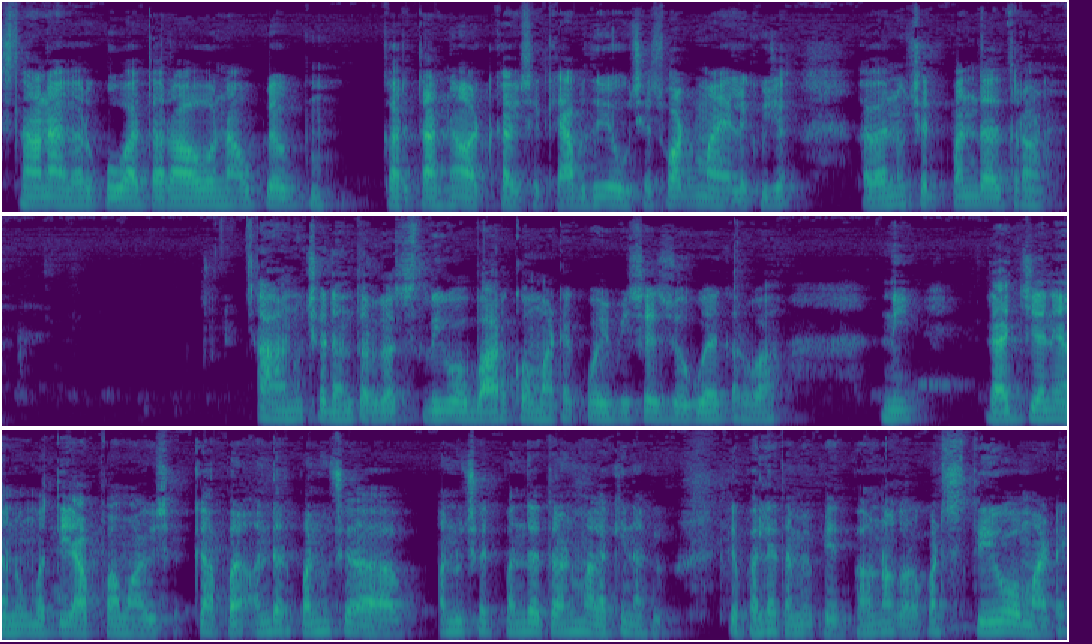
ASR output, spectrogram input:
સ્નાનાઘર, કૂવા તળાવોના ઉપયોગ કરતા ન અટકાવી શકે આ બધું એવું છે. શોર્ટમાં એ લખ્યું છે. હવે અનુચ્છેદ પંદર ત્રણ. આ અનુચ્છેદ અંતર્ગત સ્ત્રીઓ બાળકો માટે કોઈ વિશેષ જોગવાઈ કરવાની રાજ્યને અનુમતિ આપવામાં આવી છે. કે અંદર અનુચ્છેદ પંદર ત્રણમાં લખી નાખ્યું કે ભલે તમે ભેદભાવ ન કરો, પણ સ્ત્રીઓ માટે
